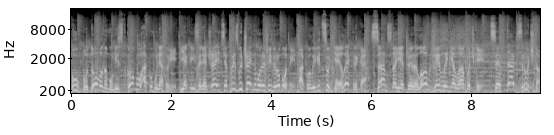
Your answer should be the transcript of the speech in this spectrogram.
у вбудованому місткому акумуляторі, який заряджається при звичайному режимі роботи. А коли відсутня електрика, сам стає джерелом живлення лампочки. Це так зручно,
